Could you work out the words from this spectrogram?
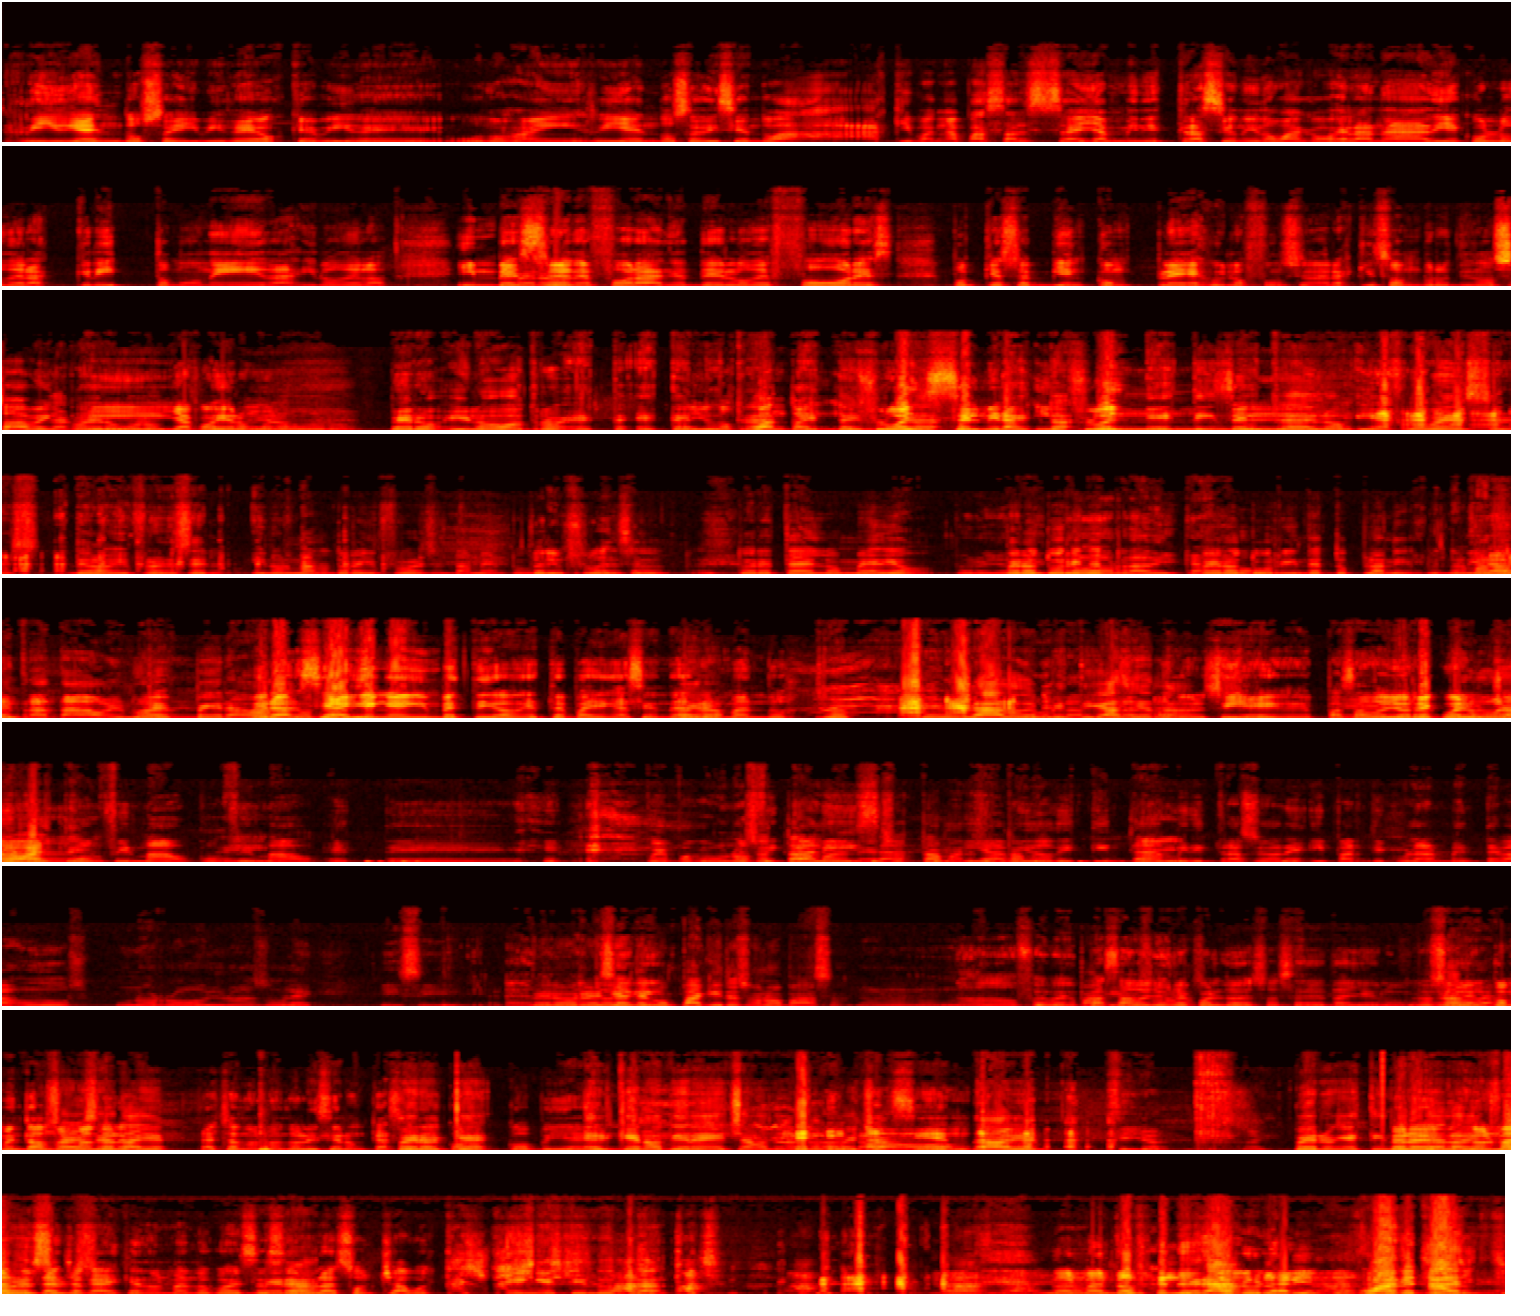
riéndose y videos que vi de unos ahí riéndose diciendo, ah, aquí van a pasar seis administraciones y no van a coger a nadie con lo de las criptomonedas y lo de las inversiones foráneas de lo de Forex, porque eso es bien complejo y los funcionarios aquí son brutos y no saben. Ya cogieron y uno. ya cogieron uno. Cogieron uno. Pero, y lo otro, este, esta Hay unos industria. cuantos ahí, esta influencer, mira, esta, influencer. Esta industria de los influencers, de los influencers. Y Normando, tú eres influencer también. Tú, Tú eres influencer. Eso, tú eres estás en los medios. Pero yo pero tú rindes, pero tú rindes tus planes. Mira, retratado, no hermano. esperaba. Mira, no si alguien ha investigado en este país en Hacienda, Pero- Normando. Yo- de verdad, lo de investiga la- Hacienda. Ah, no, sí, Sí. en el pasado Eh, yo recuerdo pero, una- oye, confirmado, confirmado. Este, pues porque uno Eso está mal, fiscaliza eso está mal, y eso ha está habido mal. distintas Sí. administraciones y particularmente bajo dos, uno rojo y uno azules. Y sí, Ah, Pero reciente, con Paquito eso no pasa. no, no, no. no. Fue el pasado. Yo no recuerdo eso, ese detalle. Lo, No lo sabe- habían comentado. no sabe ese detalle. tacho, Normando le hicieron casi Pero una el que, coloscopia el que no tiene hecha no tiene sospecha. Está bien. Sí, yo, ay, Pero en esta industria los Normando, influencers. tacho, que es que Normando coge ese Mira, celular, son chavos. en esta industria Normando prende Mira, el celular y empieza.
